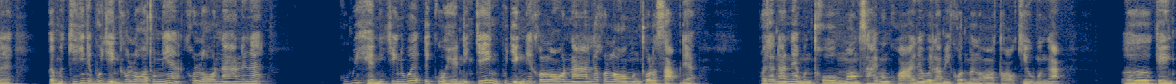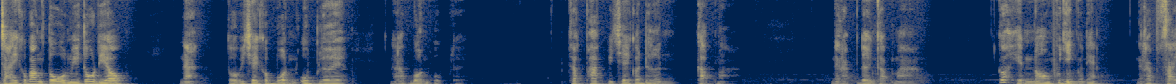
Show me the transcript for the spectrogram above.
เลยแต่เมื่อกี้เนี่ยผู้หญิงเขารอตรงเนี้ยเขารอนานเลยนะกูไม่เห็นจริงๆนะเว้ยไอ้กูเห็นจริงๆผู้หญิงเนี่ยเขารอนานแล้วเขารอมึงโทรศัพท์เนี่ย เพราะฉะนั้นเนี่ยมึงโทรมองซ้ายมองขวานะเวลามีคนมารอต่อคิวมึงอะ่ะ เออ เกรงใจเขาบ้างตู้มีตู้เดียวนะตัวพิเชษก็บ่นอุบเลยนะครับบ่นอุบเลยสักพักพิเชษก็เดินกลับมานะครับ เดินกลับมา ก็เห็นน้องผู้หญิงคนนี้นะครับ ใส่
